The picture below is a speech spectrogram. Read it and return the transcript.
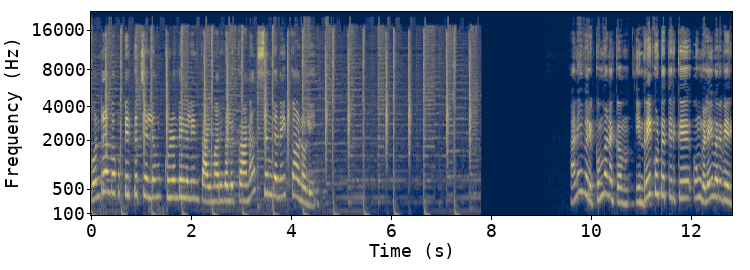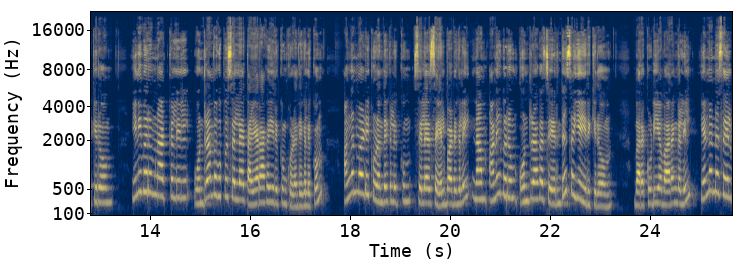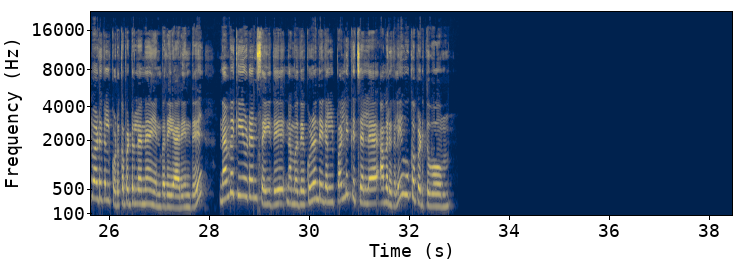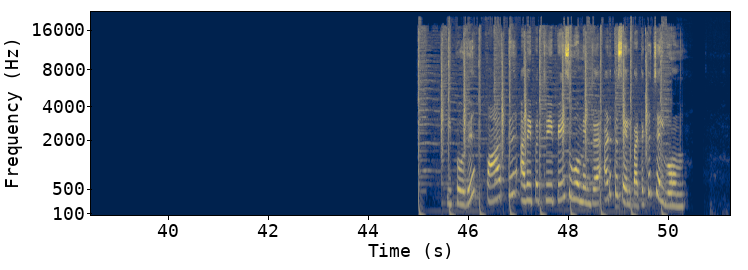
ஒன்றாம் வகுப்பிற்கு செல்லும் குழந்தைகளின் தாய்மார்களுக்கான சிந்தனை காணொளி. அனைவருக்கும் வணக்கம். இன்றைய கூட்டத்திற்கு உங்களை வரவேற்கிறோம். இனிவரும் நாட்களில் ஒன்றாம் வகுப்பு செல்ல தயாராக இருக்கும் குழந்தைகளுக்கும் அங்கன்வாடி குழந்தைகளுக்கும் சில செயல்பாடுகளை நாம் அனைவரும் ஒன்றாக சேர்ந்து செய்ய இருக்கிறோம். வரக்கூடிய வாரங்களில் என்னென்ன செயல்பாடுகள் கொடுக்கப்பட்டுள்ளன என்பதை அறிந்து நம்பிக்கையுடன் செய்து நமது குழந்தைகள் பள்ளிக்கு செல்ல அவர்களை ஊக்கப்படுத்துவோம். இப்போது பார்த்து அதை பற்றி பேசுவோம் என்ற அடுத்த செயல்பாட்டுக்கு செல்வோம்.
